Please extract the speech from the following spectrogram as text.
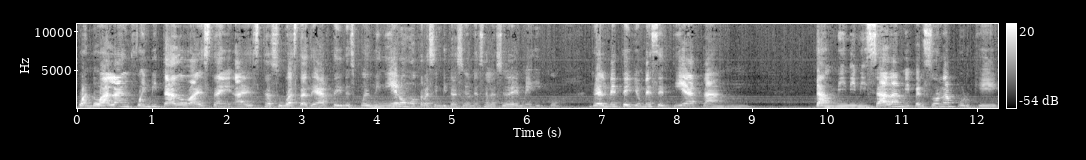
cuando Alan fue invitado a esta, a esta subasta de arte y después vinieron otras invitaciones a la Ciudad de México, realmente yo me sentía tan tan minimizada mi persona porque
